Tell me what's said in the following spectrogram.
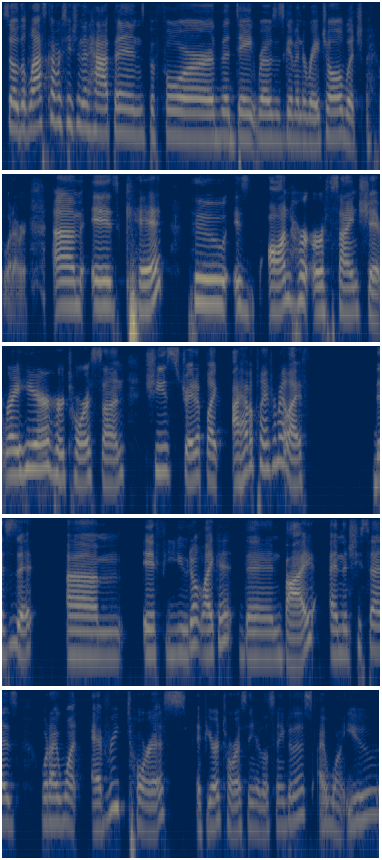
so the last conversation that happens before the date rose is given to rachel which whatever um is kit who is on her earth sign shit right here her taurus sun she's straight up like i have a plan for my life this is it um if you don't like it then bye and then she says what i want every taurus if you're a taurus and you're listening to this i want you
